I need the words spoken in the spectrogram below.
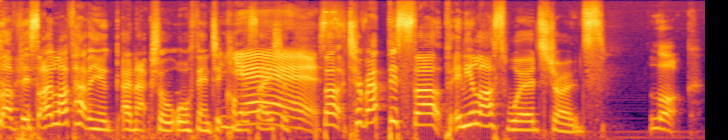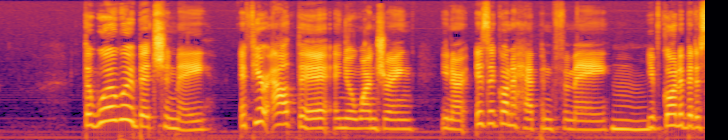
love this. I love having a, an actual authentic conversation. Yes. But to wrap this up, any last words, Jodes? look, the woo woo bitch in me, if you're out there and you're wondering, you know, is it going to happen for me? You've got a bit of,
